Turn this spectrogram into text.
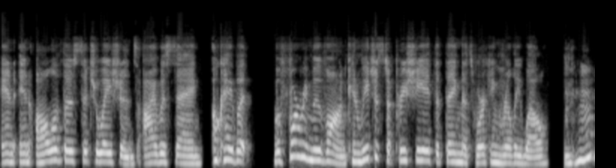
And in all of those situations, I was saying, okay, but before we move on, can we just appreciate the thing that's working really well? Mm-hmm.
